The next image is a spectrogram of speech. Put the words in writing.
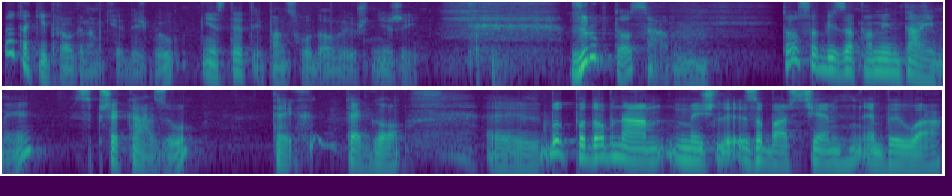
No taki program kiedyś był. Niestety pan Słodowy już nie żyje. Zrób to sam. To sobie zapamiętajmy z przekazu tego, bo podobna myśl, zobaczcie, była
